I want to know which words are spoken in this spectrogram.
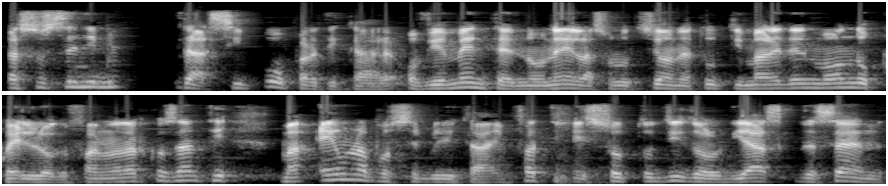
la sostenibilità si può praticare, ovviamente non è la soluzione a tutti i mali del mondo, quello che fanno ad Arcosanti, ma è una possibilità. Infatti il sottotitolo di Ask the Sand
